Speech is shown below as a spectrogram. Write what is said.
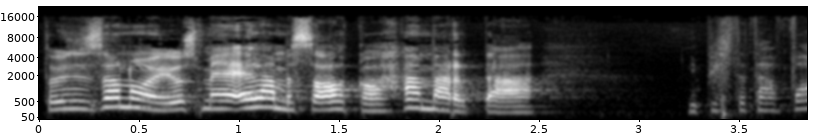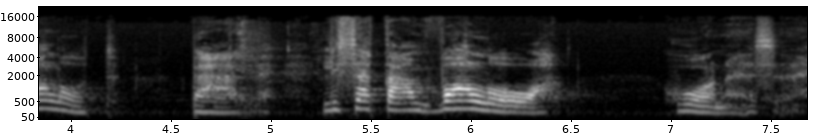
Toisin sanoen, jos meidän elämässä alkaa hämärtää, niin pistetään valot päälle. Lisätään valoa huoneeseen.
